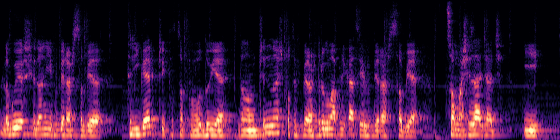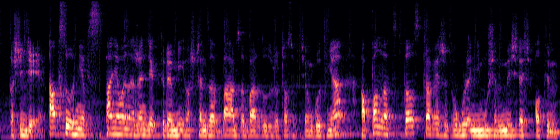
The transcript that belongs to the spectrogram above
logujesz się do niej, wybierasz sobie trigger, czyli to, co powoduje daną czynność, potem wybierasz drugą aplikację, wybierasz sobie, co ma się zadziać i to się dzieje. Absolutnie wspaniałe narzędzie, które mi oszczędza bardzo, bardzo dużo czasu w ciągu dnia, a ponadto sprawia, że w ogóle nie muszę myśleć o tym,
